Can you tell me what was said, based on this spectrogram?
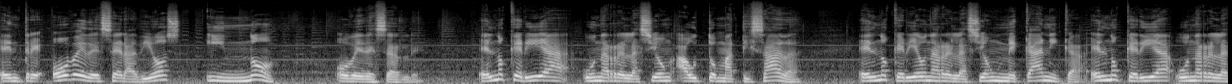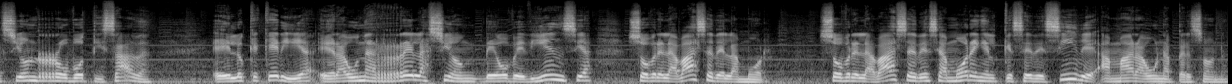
entre obedecer a Dios y no obedecerle. Él no quería una relación automatizada. Él no quería una relación mecánica. Él no quería una relación robotizada. Él lo que quería era una relación de obediencia sobre la base del amor, sobre la base de ese amor en el que se decide amar a una persona,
